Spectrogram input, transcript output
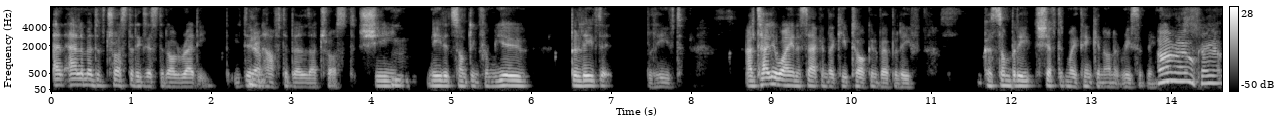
an element of trust that existed already. That you didn't have to build that trust. She mm. needed something from you, believed it, believed. I'll tell you why in a second. I keep talking about belief because somebody shifted my thinking on it recently. All right, okay, yeah.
